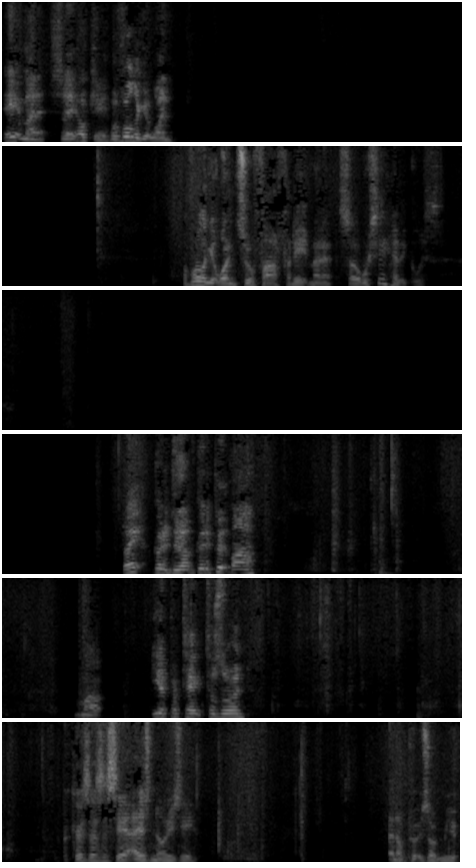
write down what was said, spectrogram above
Eight minutes. Right, okay, we've only got one. I've only got one so far for eight minutes, so we'll see how it goes. Right, got to do that. I'm going to put my my ear protectors on because, as I say, it is noisy, and I'll put us on mute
